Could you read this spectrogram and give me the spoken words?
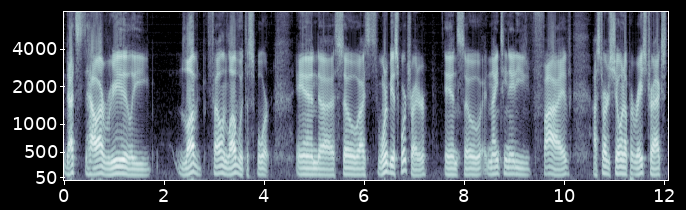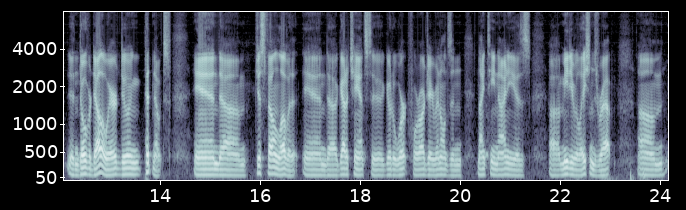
that's how I really loved, fell in love with the sport. And uh, so I wanted to be a sports writer. And so in 1985, I started showing up at racetracks in Dover, Delaware, doing pit notes. And um, just fell in love with it, and uh, got a chance to go to work for R.J. Reynolds in 1990 as uh, media relations rep. Um,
